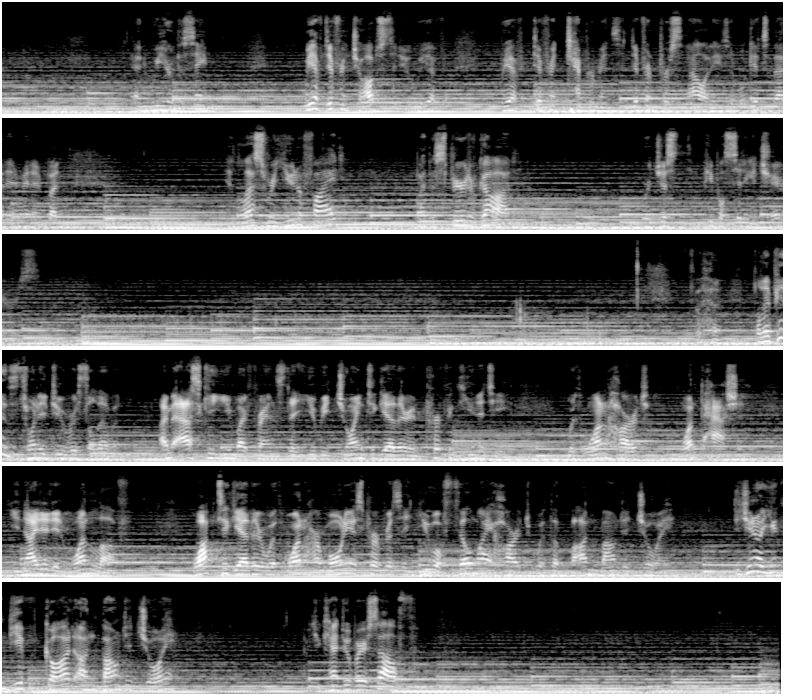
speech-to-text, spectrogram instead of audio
And we are the same. We have different jobs to do. We have we have different temperaments and different personalities, and we'll get to that in a minute. But unless we're unified by the Spirit of God, we're just people sitting in chairs. Philippians 22, verse 11. I'm asking you, my friends, that you be joined together in perfect unity with one heart, one passion, united in one love. Walk together with one harmonious purpose, and you will fill my heart with unbounded joy. Did you know you can give God unbounded joy? But you can't do it by yourself.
